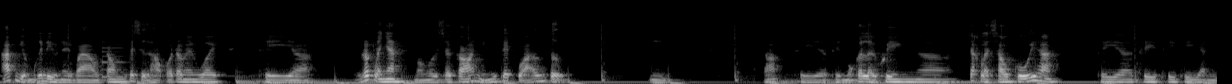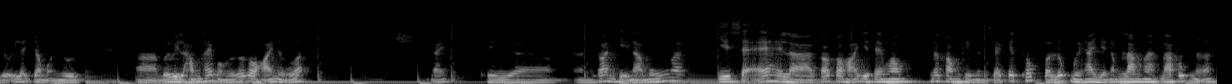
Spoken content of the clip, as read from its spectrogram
áp dụng cái điều này vào trong cái sự học ở trong Amway thì à, rất là nhanh mọi người sẽ có những cái kết quả ấn tượng. Ừ. đó thì thì một cái lời khuyên chắc là sau cuối ha. Ờ, thì thì thì thi dành gửi lại cho mọi người. À, bởi vì là không thấy mọi người có câu hỏi nữa. Đấy thì uh, có anh chị nào muốn chia sẻ hay là có câu hỏi gì thêm không? Nếu không thì mình sẽ kết thúc vào lúc 12 giờ 55 ha 3 phút nữa.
